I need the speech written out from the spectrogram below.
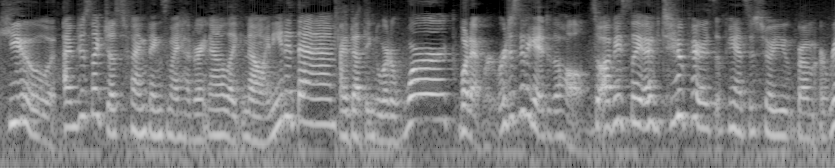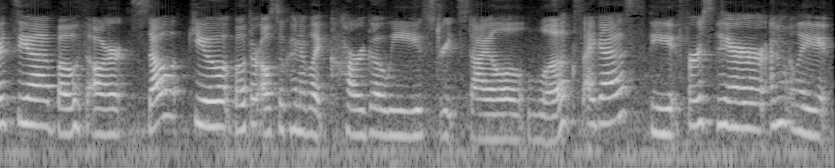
cute. I'm just like justifying things in my head right now. Like, no, I needed them. I have nothing to wear to work, whatever. We're just gonna get into the haul. So obviously I have two pairs of pants to show you from Aritzia. Both are so cute. Both are also kind of like cargo-y street style looks, I guess. The first pair, I don't really,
